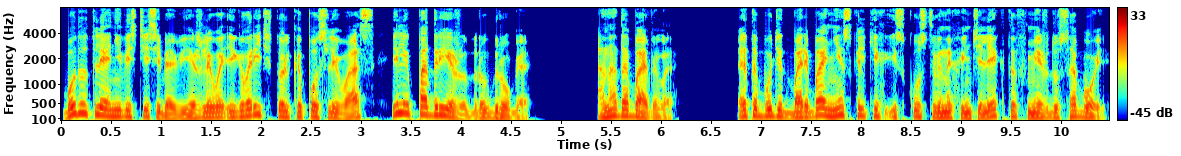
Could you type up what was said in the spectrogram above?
Будут ли они вести себя вежливо и говорить только после вас или подрежут друг друга? Она добавила, это будет борьба нескольких искусственных интеллектов между собой.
